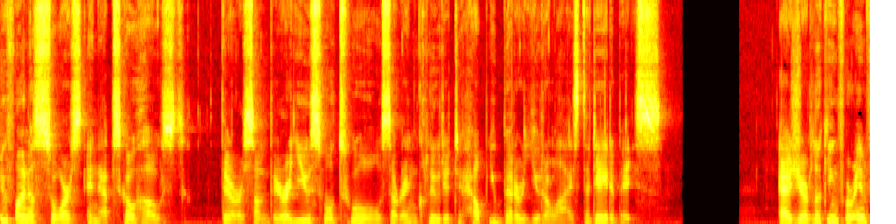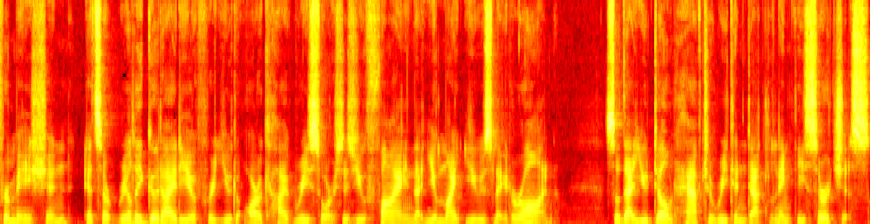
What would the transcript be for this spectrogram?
you find a source in EBSCOhost, there are some very useful tools that are included to help you better utilize the database. As you're looking for information, it's a really good idea for you to archive resources you find that you might use later on, so that you don't have to reconduct lengthy searches.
